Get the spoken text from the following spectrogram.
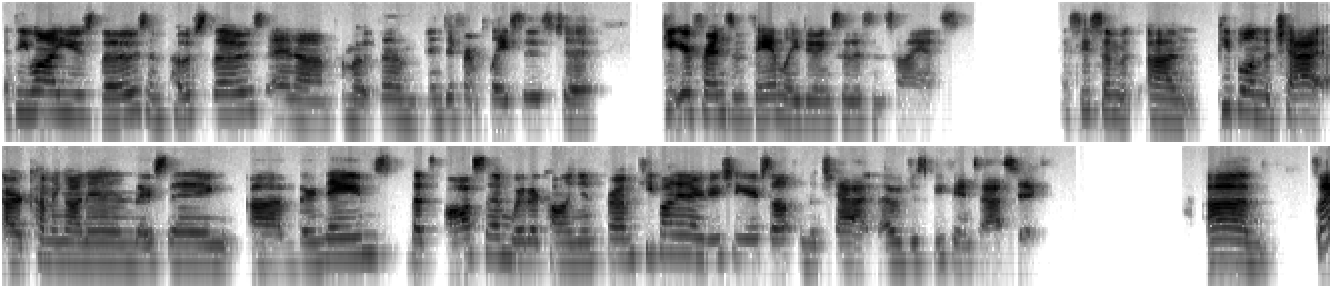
If you want to use those and post those and um, promote them in different places to get your friends and family doing citizen science. I see some um, people in the chat are coming on in. They're saying um, their names. That's awesome. Where they're calling in from. Keep on introducing yourself in the chat. That would just be fantastic. Um, so I,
